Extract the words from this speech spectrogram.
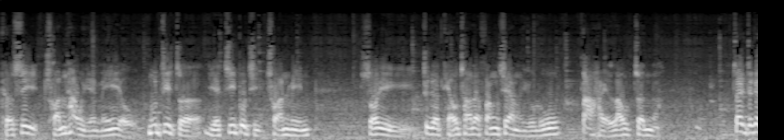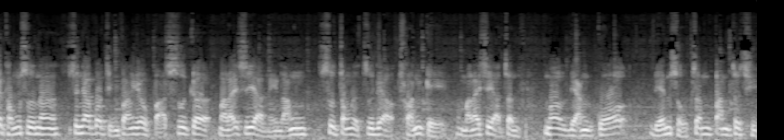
可是船号也没有，目击者也记不起船名，所以这个调查的方向有如大海捞针啊。在这个同时呢，新加坡警方又把四个马来西亚女郎失踪的资料传给马来西亚政府，那么两国联手侦办这起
